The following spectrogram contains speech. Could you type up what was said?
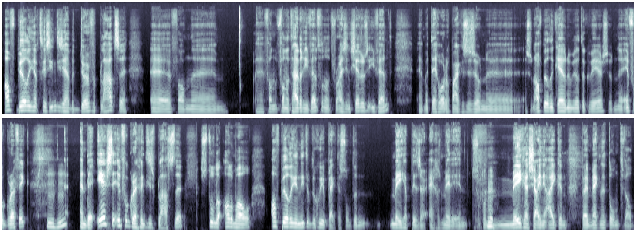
afbeelding hebt gezien die ze hebben durven plaatsen van, ehm, eh, van, van het huidige event, van het Rising Shadows event. Eh, maar tegenwoordig maken ze zo'n eh, zo'n afbeelding, hoe noem je dat ook weer? Zo'n eh, infographic. Mhm. En de eerste infographic die ze plaatsten, stonden allemaal afbeeldingen niet op de goede plek. Er stond een mega pinzer ergens middenin. Er stond een mega shiny icon bij Magneton, terwijl...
